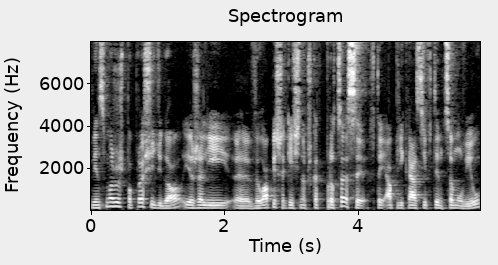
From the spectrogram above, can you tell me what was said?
więc możesz poprosić go, jeżeli e, wyłapiesz jakieś na przykład procesy w tej aplikacji, w tym co mówił,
